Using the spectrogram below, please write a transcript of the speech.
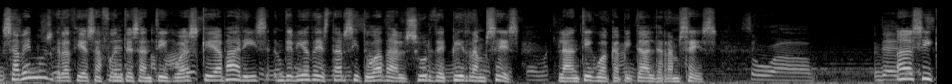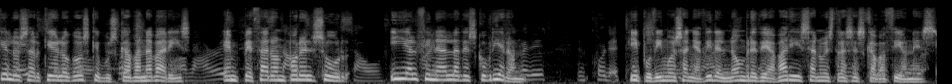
Sabemos, gracias a fuentes antiguas, que Avaris debió de estar situada al sur de Pi Ramsés, la antigua capital de Ramsés. Así que los arqueólogos que buscaban Avaris empezaron por el sur y al final la descubrieron y pudimos añadir el nombre de Avaris a nuestras excavaciones.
